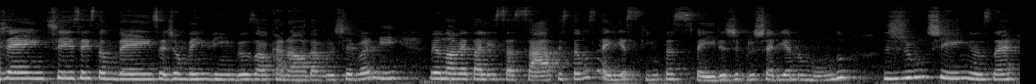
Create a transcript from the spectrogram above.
gente, vocês estão bem? Sejam bem-vindos ao canal da Bruxa Evani. Meu nome é Thalissa Sato. Estamos aí às quintas-feiras de bruxaria no mundo, juntinhos, né?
